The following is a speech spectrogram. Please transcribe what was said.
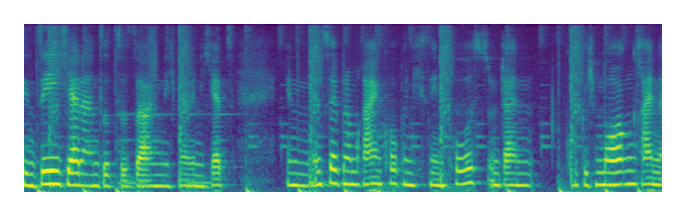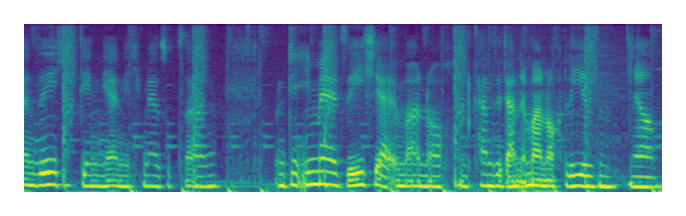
den sehe ich ja dann sozusagen nicht mehr, wenn ich jetzt in Instagram reingucke und ich sehe einen Post und dann gucke ich morgen rein, dann sehe ich den ja nicht mehr sozusagen. Und die E-Mail sehe ich ja immer noch und kann sie dann immer noch lesen. Ja.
